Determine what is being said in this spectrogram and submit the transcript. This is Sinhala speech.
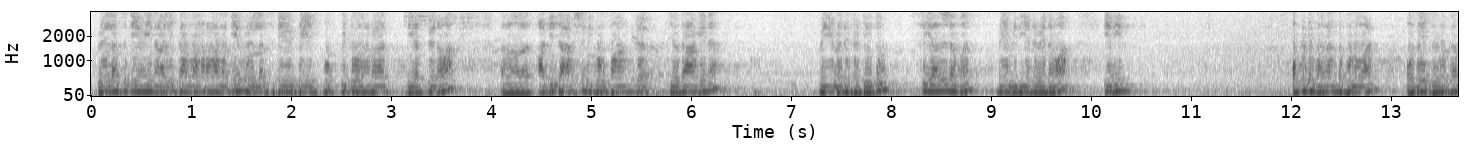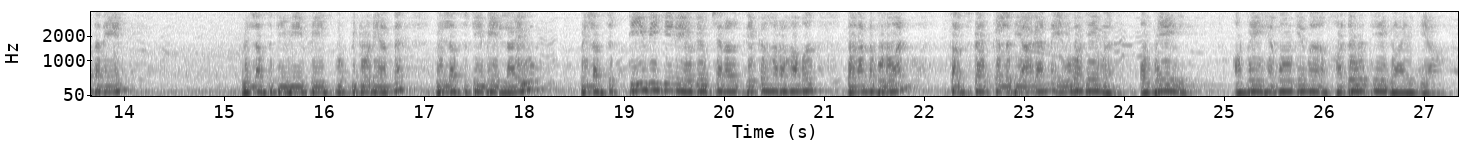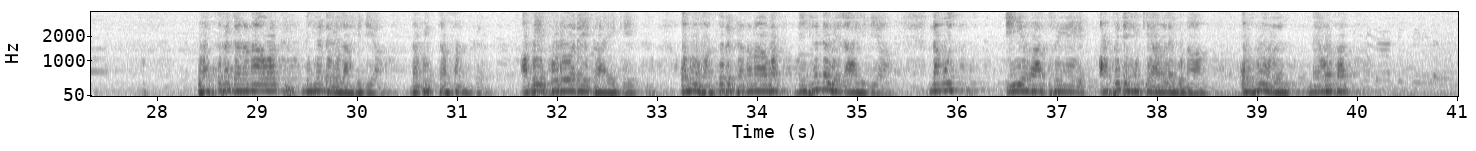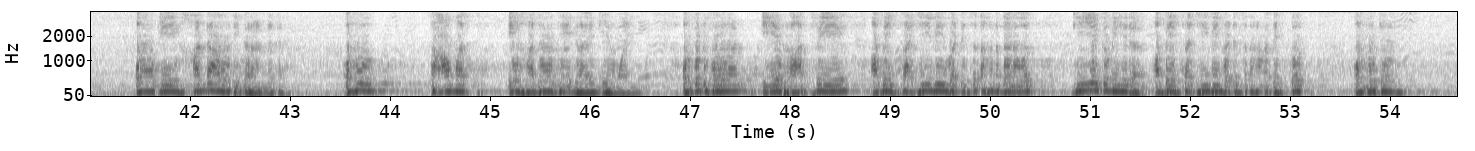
වෙල්ලස ටීවී නාලිකාව හරහා වගේම වෙල්ලස ටීවී Facebook පිටුව හරහා ලියත් වෙනවා. අධි තාක්ෂණික උපාංග යොදාගෙන මේ වැඩ කටයුතු සියල්ලම මේ විදිහට වෙනවා. ඉතින් ඔබට බලන්න පුළුවන් ඔබේ දුරකථනයෙන් වෙල්ලස් TV Facebook පිටුවට යන්න වෙල්ලස් TV live වෙල්ලස් TV කියන YouTube channel දෙක හරහාම බලන්න පුළුවන් subscribe කරලා තියාගන්න. ඒ වගේම ඔබේ අපේ හැමෝගෙම හදවතේ ගායකයා වසර ගණනාවක් නිහඬ වෙලා හිටියා. නමිත් අසංක. අපේ පුරවරේ ගායකයෙක්. ඔහු වසර ගණනාවක් නිහඬ වෙලා හිටියා නමුත් ඊයේ රාත්‍රියේ අපිට හැකියාව ලැබුණා ඔහුව නැවතත් ඔහුගේ හඬ අවදි කරන්නට ඔහු තාමත් ඒ හදවතේ ගායකයමයි. ඔබට පුළුවන් ඊයේ රාත්‍රියේ අපේ සජීවී වැඩසටහන බලුවොත් ගීයක මිහිර අපේ සජීවී වැඩසටහන දැක්කොත් ඔබට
